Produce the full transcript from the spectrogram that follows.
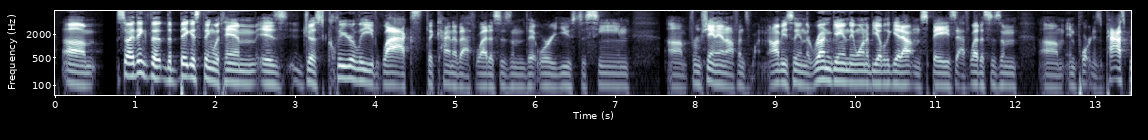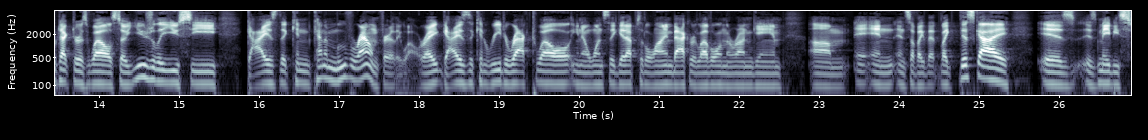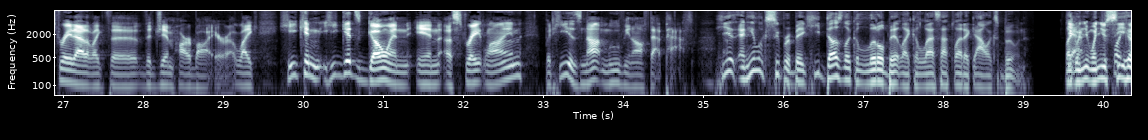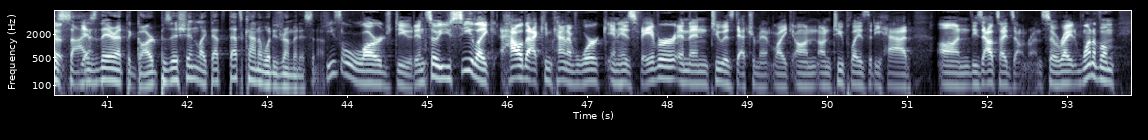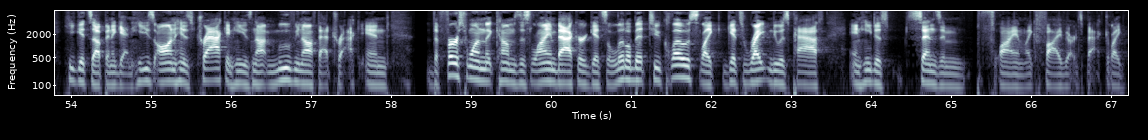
Um, so I think the the biggest thing with him is just clearly lacks the kind of athleticism that we're used to seeing um, from Shanahan offensive linemen. Obviously, in the run game, they want to be able to get out in space. Athleticism um, important as a pass protector as well. So usually you see guys that can kind of move around fairly well, right? Guys that can redirect well, you know, once they get up to the linebacker level in the run game, um, and and stuff like that. Like this guy is is maybe straight out of like the the Jim Harbaugh era. Like he can he gets going in a straight line, but he is not moving off that path. He is, and he looks super big. He does look a little bit like a less athletic Alex Boone. Like Yeah, when you when you see like his a- size yeah. there at the guard position, like that's that's kind of what he's reminiscent of. He's a large dude. And so you see like how that can kind of work in his favor and then to his detriment like on on two plays that he had on these outside zone runs. So right, one of them he gets up and again, he's on his track and he is not moving off that track. And the first one that comes this linebacker gets a little bit too close, like gets right into his path and he just sends him flying like 5 yards back. Like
